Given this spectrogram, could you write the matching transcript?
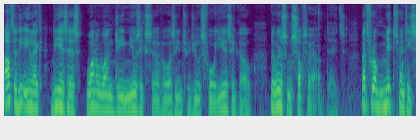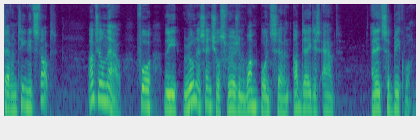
After the ELAC DSS 101G music server was introduced 4 years ago there were some software updates, but from mid 2017 it stopped. Until now, for the Roon Essentials version 1.7 update is out. And it's a big one.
